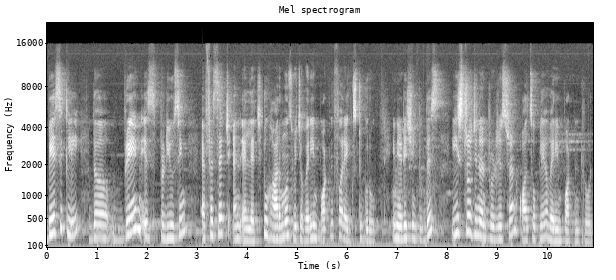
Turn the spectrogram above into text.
Basically, the brain is producing FSH and LH, two hormones which are very important for eggs to grow. In addition to this, estrogen and progesterone also play a very important role.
